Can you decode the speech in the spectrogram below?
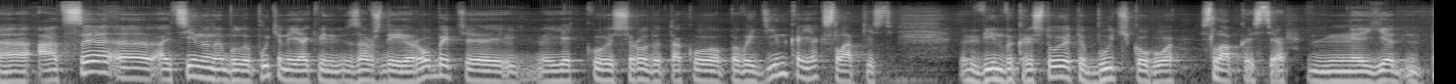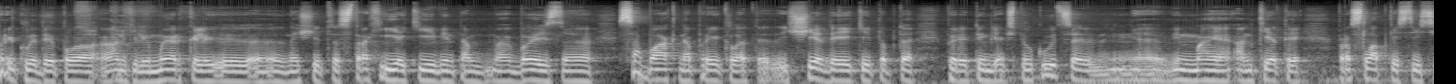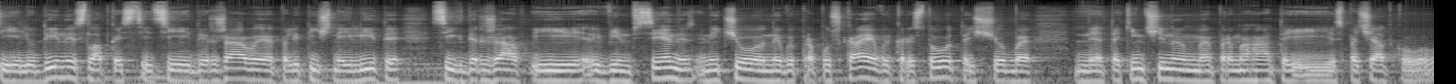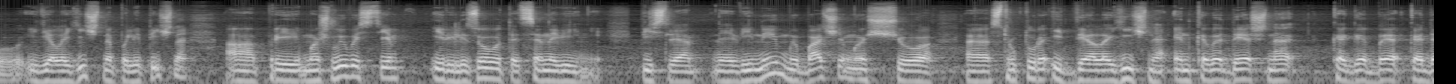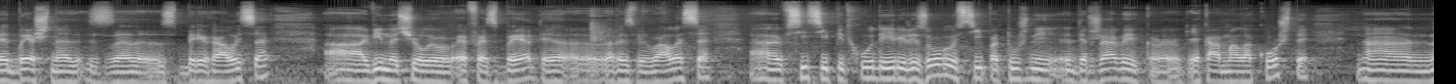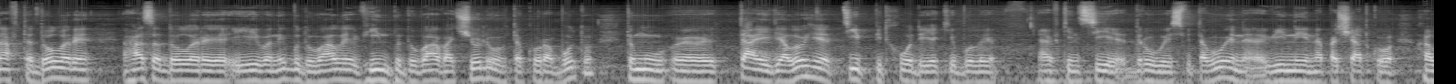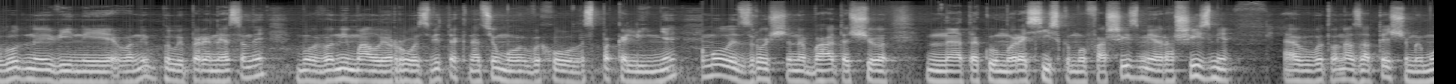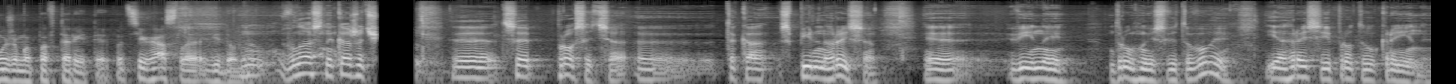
Е, А це оцінено було Путіна, як він завжди робить, якогось роду такого поведінка, як слабкість. Він використовує будь-кого слабкості. М, Є приклади по Ангелі Меркель, е, значить, страхи, які він там е, е, собак, наприклад, ще деякі. Тобто, перед тим як спілкується, е, він має анкети про слабкості цієї людини, слабкості цієї держави, політичної еліти цих держав, і він все нічого не пропускає використовувати, щоб таким чином перемагати і спочатку ідеологічно, політично, а при можливості і реалізовувати це на війні. Після е, війни ми бачимо, що е, структура ідеологічна, НКВДшна, КГБ, КДБшна зберігалася. Він очолив ФСБ, де е, розвивалося. Всі ці підходи і реалізовувалися в цій потужній державі, яка мала кошти на нафтодолари, газодолари, і вони будували. Він будував, очолював таку роботу. Тому е, та ідеологія, ті підходи, які були е, в кінці Другої світової війни, на початку холодної війни, вони були перенесені, бо вони мали розвиток. На цьому виховувалось покоління. Молодь зрощена багато що на такому російському фашизмі, рашизмі. Е, От вона за те, що ми можемо повторити. От ці гасла відомі. Ну, власне кажучи, е, це проситься е, така спільна риса е, війни Другої світової і агресії проти України.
